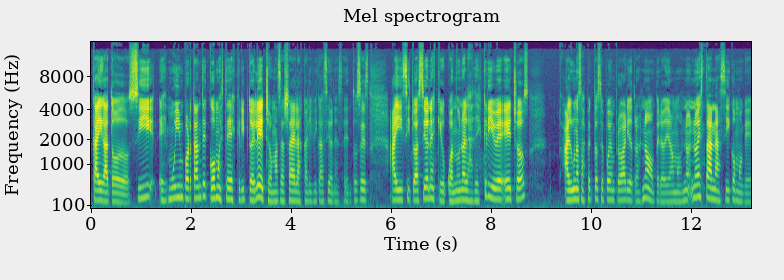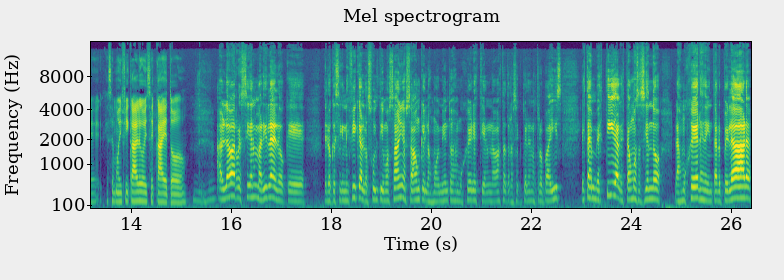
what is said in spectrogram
caiga todo. Sí, es muy importante cómo esté descrito el hecho, más allá de las calificaciones. Entonces, hay situaciones que cuando uno las describe, hechos, algunos aspectos se pueden probar y otros no, pero digamos, no, no es tan así como que, que se modifica algo y se cae todo. Hablaba recién Marila de lo que de lo que significa en los últimos años, aunque los movimientos de mujeres tienen una vasta trayectoria en nuestro país, esta embestida que estamos haciendo las mujeres de interpelar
